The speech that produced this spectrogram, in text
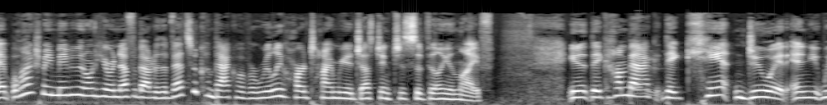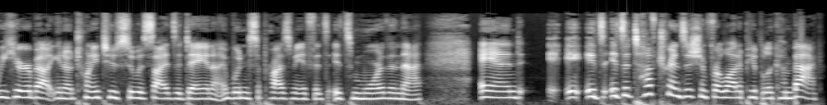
well, actually, maybe we don't hear enough about it. The vets who come back who have a really hard time readjusting to civilian life. You know, they come back, they can't do it, and we hear about you know 22 suicides a day, and it wouldn't surprise me if it's it's more than that. And it's it's a tough transition for a lot of people to come back.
